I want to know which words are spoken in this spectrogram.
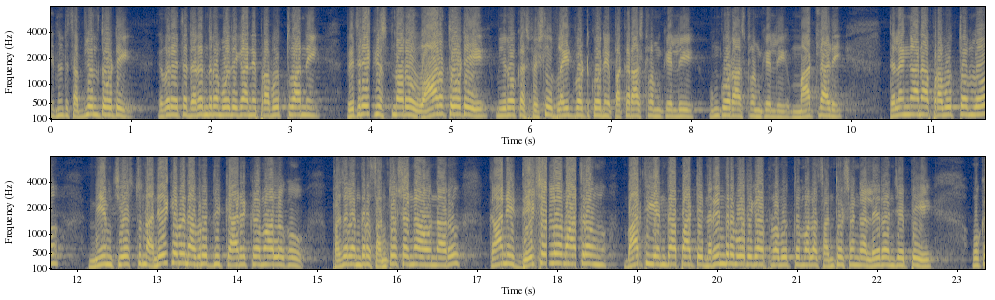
ఏంటంటే సభ్యులతోటి ఎవరైతే నరేంద్ర మోదీ గారిని ప్రభుత్వాన్ని వ్యతిరేకిస్తున్నారో వారితోటి మీరు ఒక స్పెషల్ ఫ్లైట్ పట్టుకొని పక్క రాష్ట్రంకి వెళ్ళి ఇంకో రాష్ట్రంకి వెళ్ళి మాట్లాడి తెలంగాణ ప్రభుత్వంలో మేము చేస్తున్న అనేకమైన అభివృద్ధి కార్యక్రమాలకు ప్రజలందరూ సంతోషంగా ఉన్నారు. కానీ దేశంలో మాత్రం భారతీయ జనతా పార్టీ నరేంద్ర మోదీ గారి ప్రభుత్వం వల్ల సంతోషంగా లేరని చెప్పి ఒక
